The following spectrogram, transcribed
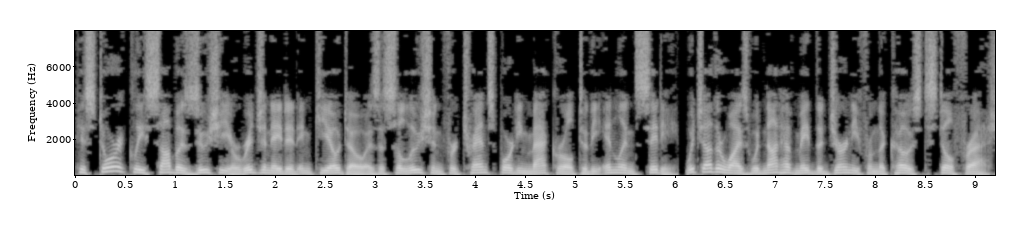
Historically saba sushi originated in Kyoto as a solution for transporting mackerel to the inland city, which otherwise would not have made the journey from the coast still fresh.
